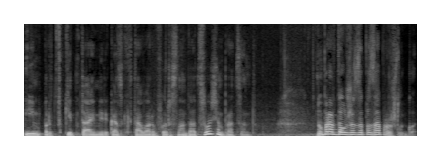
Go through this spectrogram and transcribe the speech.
импорт в Китай американских товаров вырос на 28%. Ну, правда, уже за позапрошлый год.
